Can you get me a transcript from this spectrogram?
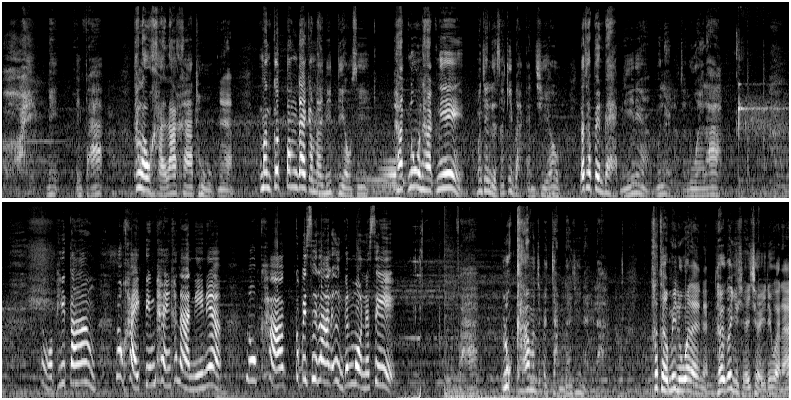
โอ้ยนี่อิงฟ้า ถ้าเราขายราคาถูกเนี่ย มันก็ต้องได้กำไรนิดเดียวสิ หักนู่นหักนี่ มันจะเหลือสักกี่บาทกันเชียว แล้วถ้าเป็นแบบนี้เนี่ย เมื่อไหร่เราจะรวยล่ะแต่ว่าพี่ตั้ง เราขายไอติมแพงขนาดนี้เนี่ย ลูกค้าก็ไปซื้อร้านอื่นกันหมดนะสิ ฟ้า ลูกค้ามันจะไปจำได้ที่ไหนล่ะ ถ้าเธอไม่รู้อะไรเนี่ย เธอก็อยู่เฉยๆดีกว่านะ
